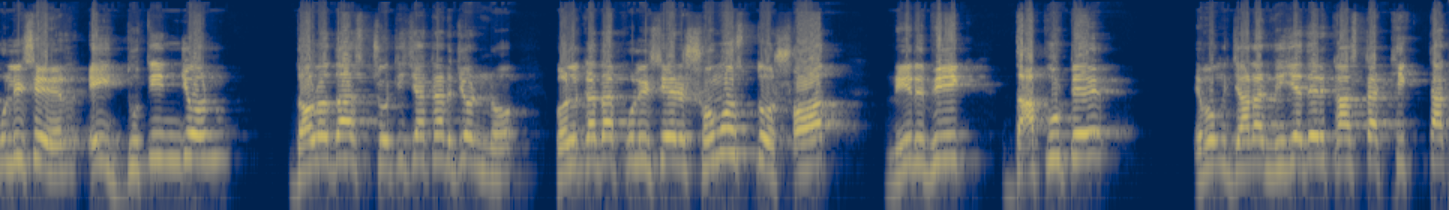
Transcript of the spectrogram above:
পুলিশের এই দু তিনজন দলদাস চটিচাটার জন্য কলকাতা পুলিশের সমস্ত সৎ, নির্ভীক, দাপুটে এবং যারা নিজেদের কাজটা ঠিকঠাক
